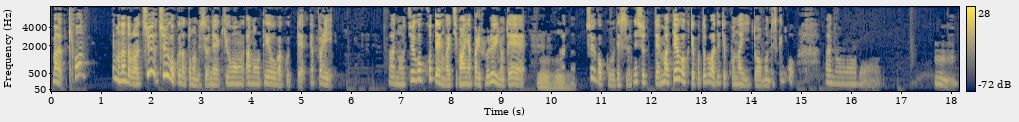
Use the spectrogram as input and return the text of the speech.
まあ基本、でもなんだろうな、中、中国だと思うんですよね。基本、あの、帝王学って。やっぱり、あの、中国古典が一番やっぱり古いので、うんうん、中国ですよね、出典。まあ、帝王学という言葉は出てこないとは思うんですけど、あのーうん。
